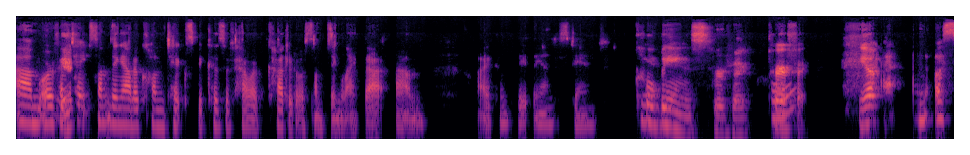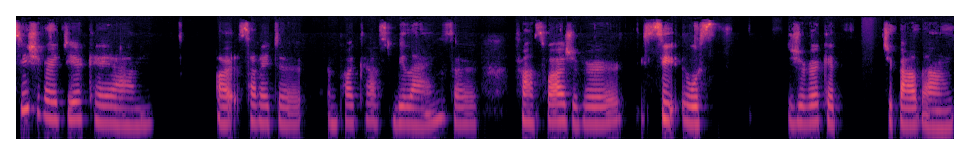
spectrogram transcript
Um, or if I take something out of context because of how I've cut it or something like that, um, I completely understand. Cool Yeah. beans. Perfect. Perfect. Yeah. And aussi, je veux dire que um, euh, ça va être un podcast bilingue. So, François, je veux, si, je veux que tu parles dans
